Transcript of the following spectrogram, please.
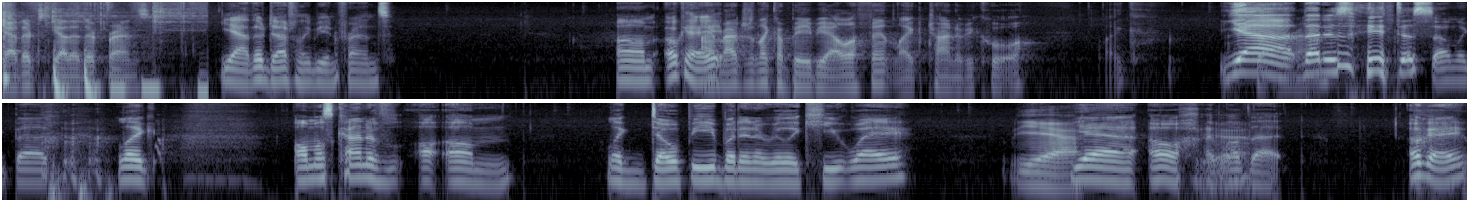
Yeah, they're together. They're friends. Yeah, they're definitely being friends. Um, okay. I imagine like a baby elephant, like trying to be cool. Yeah, that is. It does sound like that, like almost kind of uh, um, like dopey, but in a really cute way. yeah. Yeah. Oh, I love that. Okay.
